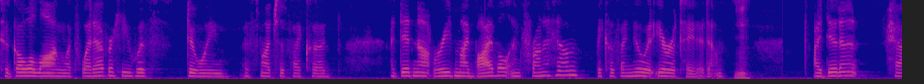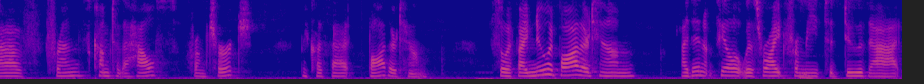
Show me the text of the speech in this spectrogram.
to go along with whatever he was doing as much as I could. I did not read my Bible in front of him because I knew it irritated him. Mm. I didn't have friends come to the house from church because that bothered him. So if I knew it bothered him, I didn't feel it was right for me to do that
